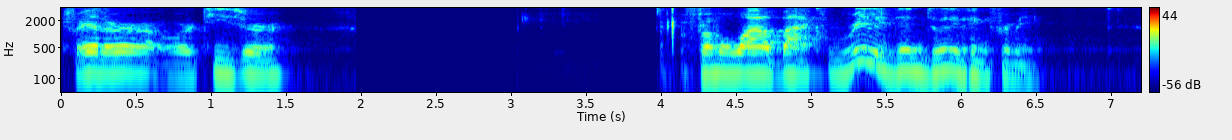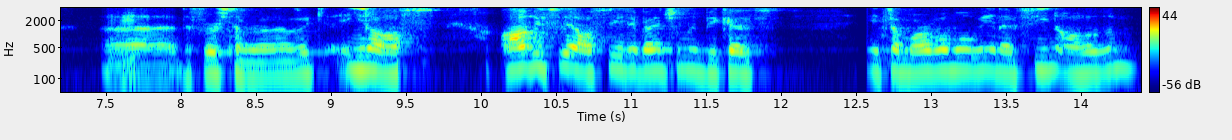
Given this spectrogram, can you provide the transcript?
trailer or teaser from a while back really didn't do anything for me. Uh, the first time around, I was like, you know, I'll, obviously I'll see it eventually because it's a Marvel movie and I've seen all of them.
